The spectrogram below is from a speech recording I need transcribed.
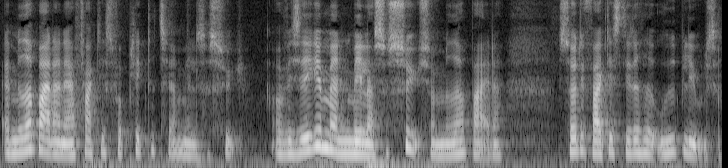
at medarbejderne er faktisk forpligtet til at melde sig syg. Og hvis ikke man melder sig syg som medarbejder, så er det faktisk det, der hedder udblivelse.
